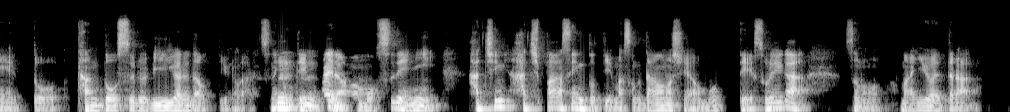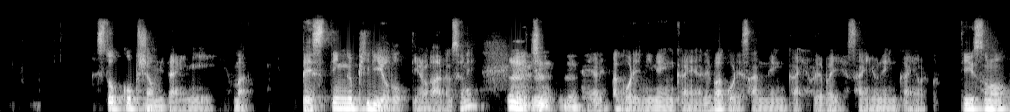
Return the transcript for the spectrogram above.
えーっと、担当するリーガル DAO っていうのがあるんですね。でうんうんうん、彼らはもうすでに 8%, 8っていう、まあ、その DAO のシェアを持って、それが、その、まあ、言われたら、ストックオプションみたいに、まあ、ベスティングピリオドっていうのがあるんですよね。うんうん1年間やればこれ2年間やればこれ3年間やればいいや3、4年間やればっっていうその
